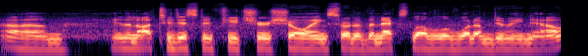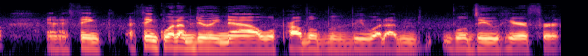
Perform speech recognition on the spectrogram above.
um, in the not too distant future, showing sort of the next level of what I'm doing now. And I think I think what I'm doing now will probably be what I will do here for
